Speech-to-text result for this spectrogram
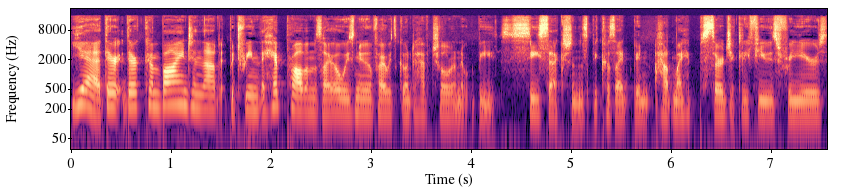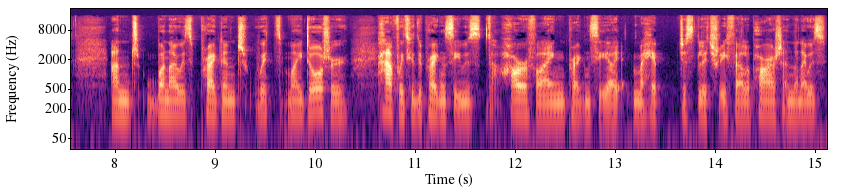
Yeah, they're they're combined in that between the hip problems. I always knew if I was going to have children, it would be C sections because I'd been had my hip surgically fused for years. And when I was pregnant with my daughter, halfway through the pregnancy, was horrifying pregnancy. I, my hip just literally fell apart, and then I was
